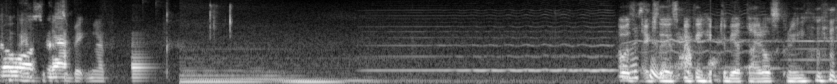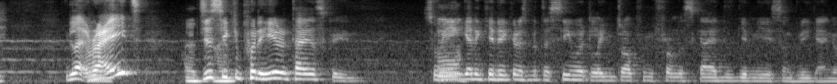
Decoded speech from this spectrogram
So Okay, awesome. it's a big map. I was actually expecting here to be a title screen. Like right? That's Just you nice. can put it here in title screen. So we Yeah. ain't getting Kid Icarus, but the scene with like dropping from the sky did give me some Greek anger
